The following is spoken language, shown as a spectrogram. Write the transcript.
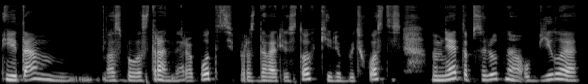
и там у нас была странная работа, типа раздавать листовки или быть хостес, но меня это абсолютно убило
